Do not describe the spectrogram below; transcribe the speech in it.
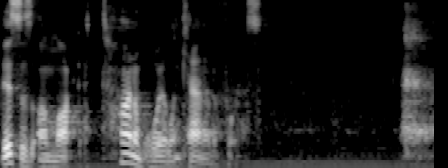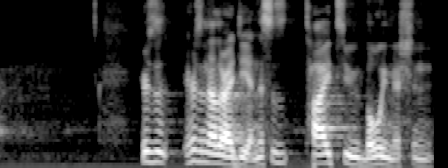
This has unlocked a ton of oil in Canada for us. Here's, a, here's another idea, and this is tied to low emission,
